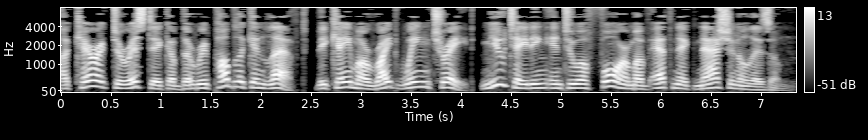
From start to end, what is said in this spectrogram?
a characteristic of the Republican left, became a right-wing trait, mutating into a form of ethnic nationalism.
